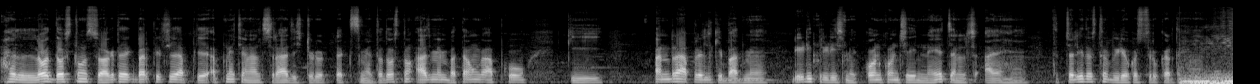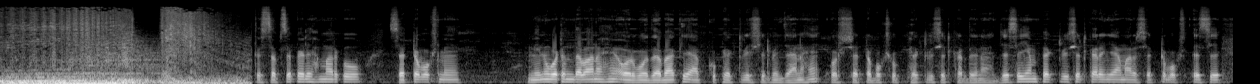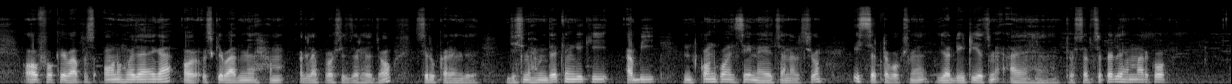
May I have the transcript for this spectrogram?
Hello दोस्तों, स्वागत है एक बार फिर से आपके अपने चैनल सराज स्टूडियो टेक्स में। तो दोस्तों, आज मैं बताऊँगा आपको कि 15 अप्रैल के बाद में डी डी प्रीडिस में कौन कौन से नए चैनल्स आए हैं। तो चलिए दोस्तों, वीडियो को शुरू करते हैं। तो सबसे पहले हमारे को सेट बॉक्स में मेनू बटन दबाना है और वो दबा के आपको फैक्ट्री सेट में जाना है और सेट बॉक्स को फैक्ट्री सेट कर देना है। जैसे ही हम फैक्ट्री सेट करेंगे, हमारा सेट बॉक्स ऐसे ऑफ़ होकर वापस ऑन हो जाएगा और उसके बाद में हम अगला प्रोसीजर है जो शुरू करेंगे, जिसमें हम देखेंगे कि अभी कौन कौन से नए चैनल्स जो इस सेट बॉक्स में या डी में आए हैं। तो सबसे पहले हमारे को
